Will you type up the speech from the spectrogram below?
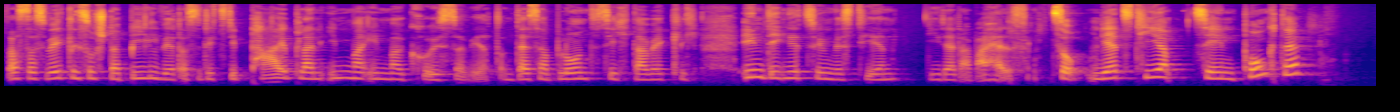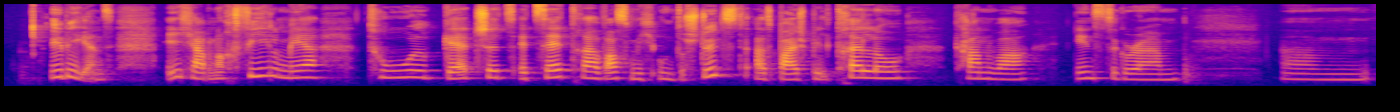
dass das wirklich so stabil wird, also dass die Pipeline immer, immer größer wird. Und deshalb lohnt es sich da wirklich in Dinge zu investieren, die dir dabei helfen. So, und jetzt hier zehn Punkte. Übrigens, ich habe noch viel mehr Tool, Gadgets etc., was mich unterstützt. Als Beispiel Trello, Canva, Instagram, ähm,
